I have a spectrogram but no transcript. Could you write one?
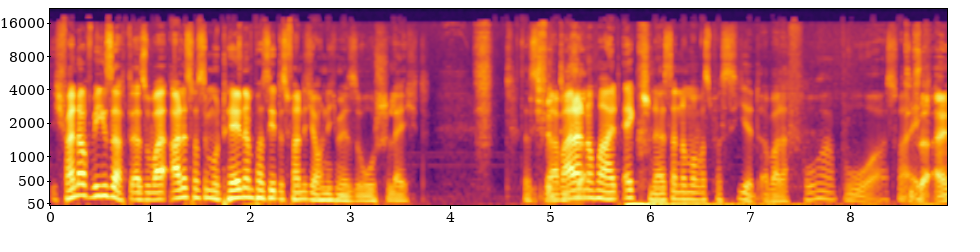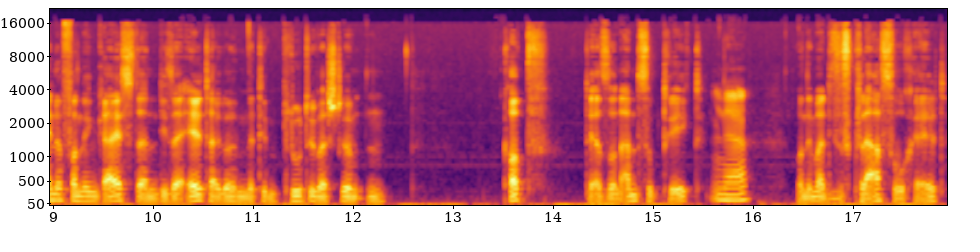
Ich fand auch, wie gesagt, also alles, was im Hotel dann passiert ist, fand ich auch nicht mehr so schlecht. Das, da war dann dieser- nochmal halt Action, da ist dann nochmal was passiert. Aber davor, boah, es war dieser echt. eine von den Geistern, dieser ältere mit dem blutüberströmten Kopf, der so einen Anzug trägt Ja. Und immer dieses Glas hochhält.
